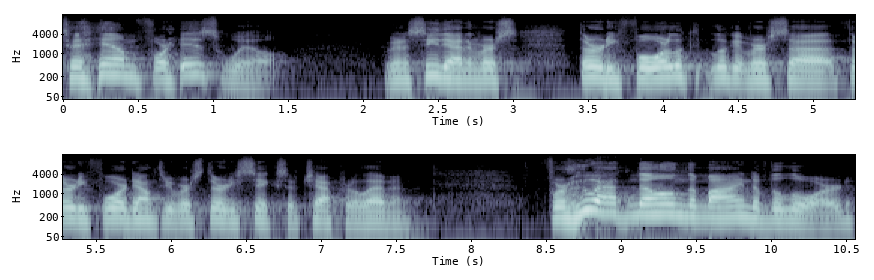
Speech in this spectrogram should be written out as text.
to Him for His will? We're going to see that in verse 34. Look, look at verse uh, 34 down through verse 36 of chapter 11. For who hath known the mind of the Lord,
